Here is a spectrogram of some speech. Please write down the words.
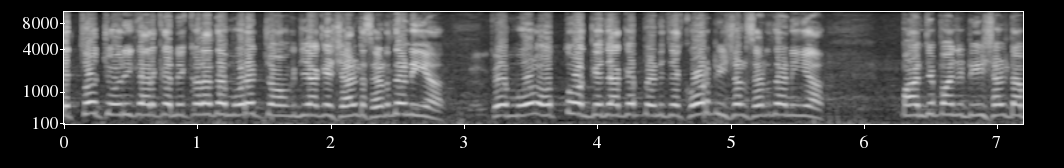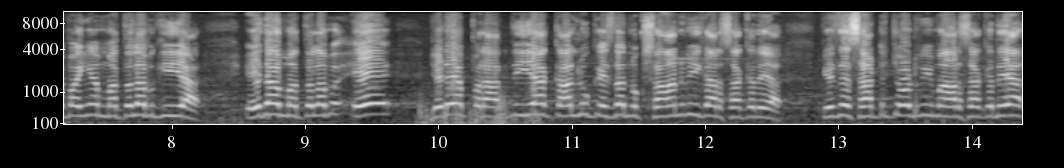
ਇੱਥੋਂ ਚੋਰੀ ਕਰਕੇ ਨਿਕਲੇ ਤਾਂ ਮੋਰੇ ਚੌਂਕ ਜਾ ਕੇ ਸ਼ਰਟ ਸਿੱਟ ਦੇਣੀ ਆ। ਫਿਰ ਮੋਰ ਤੋਂ ਅੱਗੇ ਜਾ ਕੇ ਪਿੰਡ 'ਚ ਇੱਕ ਹੋਰ ਟੀ-ਸ਼ਰਟ ਸਿੱਟ ਦੇਣੀ ਆ। ਪੰਜ ਪੰਜ ਟੀ-ਸ਼ਰਟਾਂ ਪਾਈਆਂ ਮਤਲਬ ਕੀ ਆ? ਇਹਦਾ ਮਤਲਬ ਇਹ ਜਿਹੜੇ ਅਪਰਾਧੀ ਆ ਕੱਲ ਨੂੰ ਕਿਸੇ ਦਾ ਨੁਕਸਾਨ ਵੀ ਕਰ ਸਕਦੇ ਆ ਕਿਸੇ ਦੇ ਸੱਟ ਚੋਟ ਵੀ ਮਾਰ ਸਕਦੇ ਆ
